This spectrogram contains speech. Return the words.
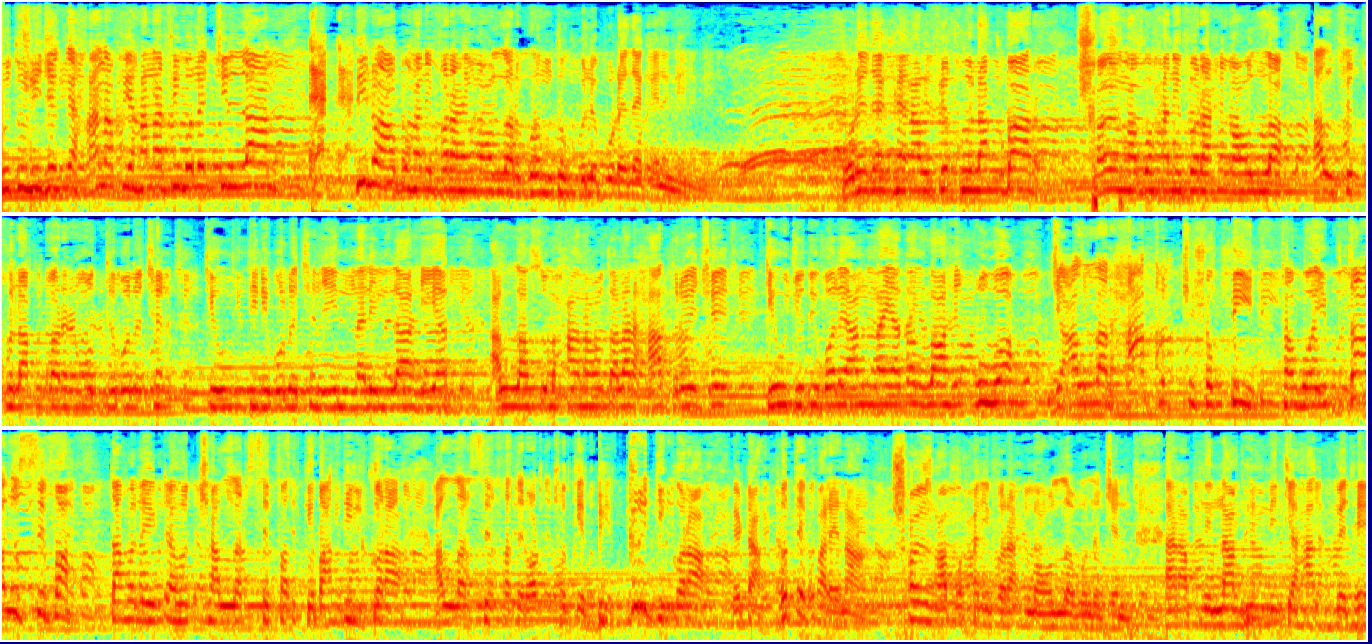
শুধু নিজেকে হানাফি হানাফি বলে চিল্লান একদিনও আবু হানিফা আল্লাহর গ্রন্থ খুলে পড়ে দেখেননি। পড়ে দেখেন আল ফিকহুল আকবার। স্বয়ং আবু হানিফা রাহিমাহুল্লাহ আল ফিকহুল আকবরের মধ্যে বলেছেন, কেউ তিনি বলেছেন ইন্না লিল্লাহি ইয়াদ, আল্লাহ সুবহানাহু ওয়া তাআলার হাত রয়েছে। কেউ যদি বলে, আন্না ইয়াদাল্লাহি কুওয়া যে আল্লাহর হাত হচ্ছে শক্তি, ফাহুয়া ইবতালুস সিফাত, তাহলে এটা হচ্ছে আল্লাহর সিফাতকে বাতিল করা, আল্লাহর সিফাতের অর্থকে বিকৃতি করা, এটা হতে পারে না। স্বয়ং আবু হানিফা রাহিমাহুল্লাহ বলেছেন, আর আপনি নাভির নিচে হাত বেঁধে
